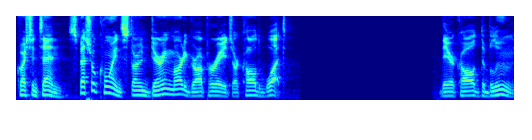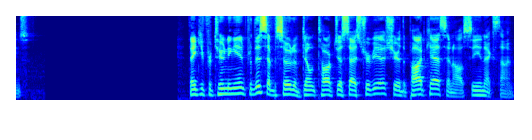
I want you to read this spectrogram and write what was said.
Question 10 Special coins thrown during Mardi Gras parades are called what? They are called doubloons. Thank you for tuning in for this episode of Don't Talk Just Ask Trivia. Share the podcast, and I'll see you next time.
